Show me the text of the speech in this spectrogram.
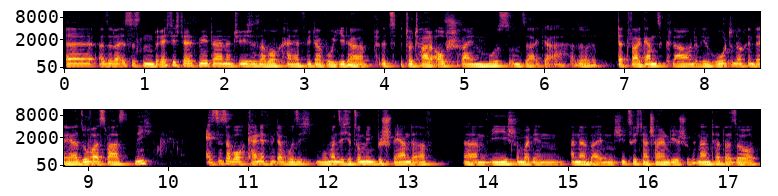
Äh, also da ist es ein berechtigter Elfmeter. Natürlich ist es aber auch kein Elfmeter, wo jeder total aufschreien muss und sagt, ja, also das war ganz klar und die rote noch hinterher. Sowas war es nicht. Es ist aber auch kein Elfmeter, wo, sich, wo man sich jetzt unbedingt beschweren darf. Ähm, wie schon bei den anderen beiden Schiedsrichterentscheidungen, die ihr schon genannt habt. Also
